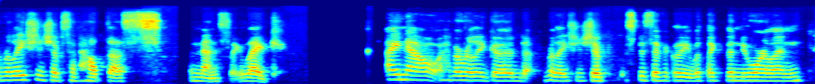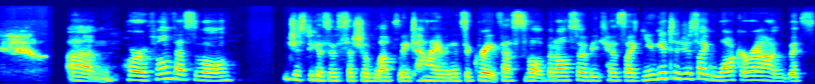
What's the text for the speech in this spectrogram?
relationships have helped us immensely. Like. I now have a really good relationship specifically with like the New Orleans um, Horror Film Festival just because it was such a lovely time and it's a great festival but also because like you get to just like walk around with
